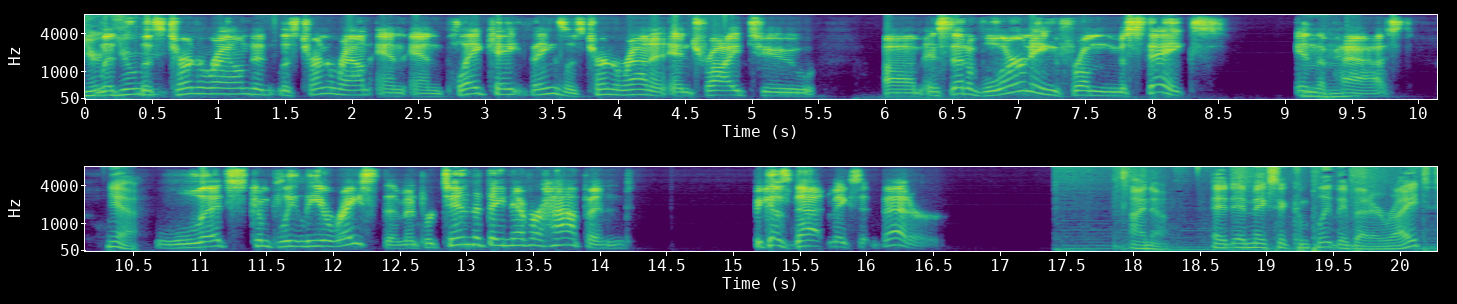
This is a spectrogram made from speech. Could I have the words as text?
You're, Let's, you're let's turn around and let's turn around and, and placate things. Let's turn around and, and try to, um, instead of learning from mistakes, in Mhm. the past. Yeah. Let's completely erase them and pretend that they never happened because that makes it better. I know. It, it makes it completely better, right?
